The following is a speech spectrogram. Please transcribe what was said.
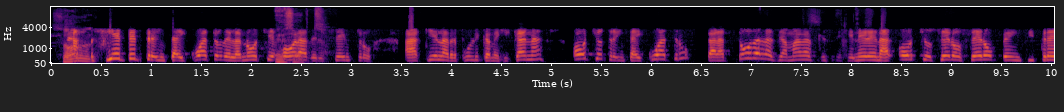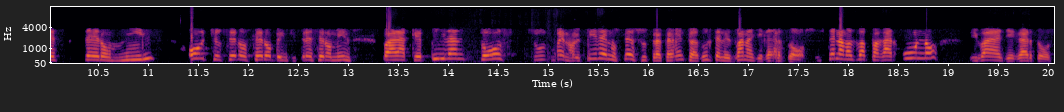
Son- 7.34 de la noche, hora del centro, aquí en la República Mexicana. 8.34 para todas las llamadas que se generen al 800 230 mil 800 230 mil para que pidan dos, bueno, le piden ustedes su tratamiento de adulto, les van a llegar dos. Usted nada más va a pagar uno y van a llegar dos.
